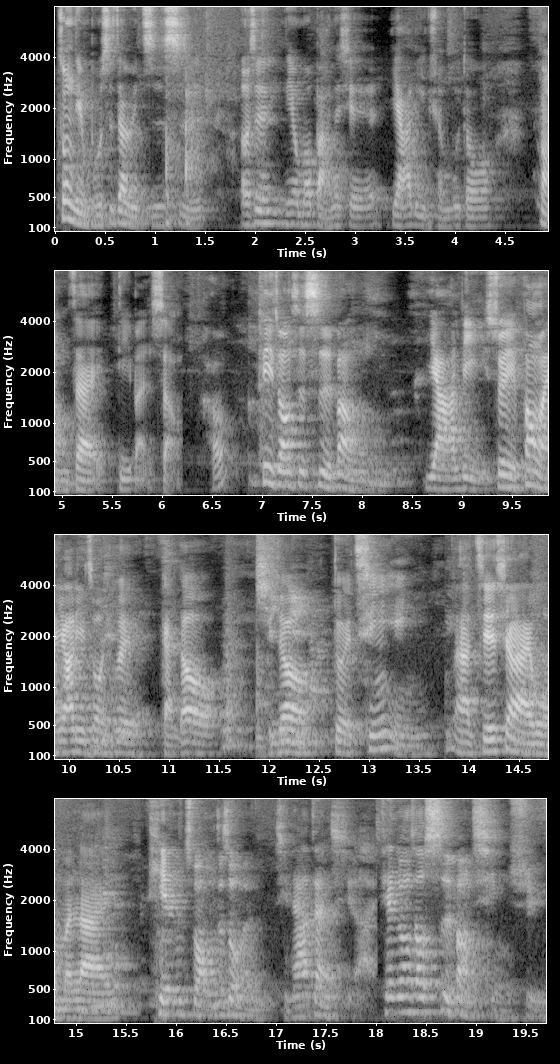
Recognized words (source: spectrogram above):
重点不是在于姿势，而是你有没有把那些压力全部都放在地板上。好，地桩是释放压力，所以放完压力之后，你会感到比较对轻盈。那接下来我们来天桩，就是我们请大家站起来。天桩是要释放情绪。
